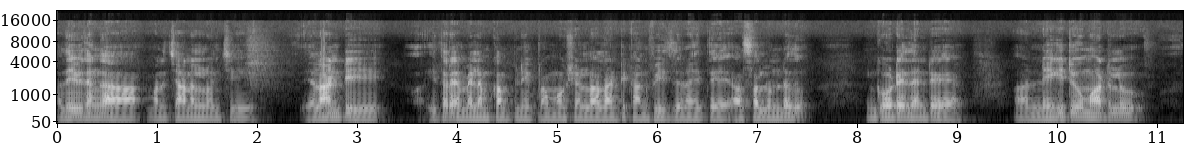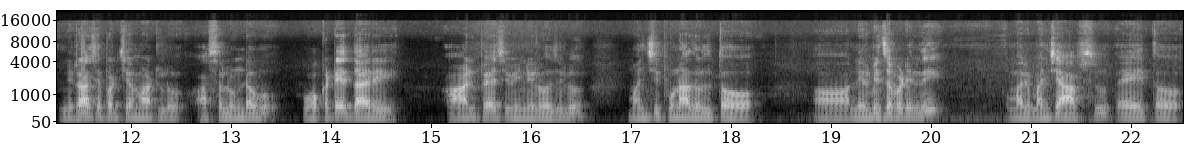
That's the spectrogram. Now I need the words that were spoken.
అదేవిధంగా మన ఛానల్ నుంచి ఎలాంటి ఇతర ఎంఎల్ఎం కంపెనీ ప్రమోషన్లో అలాంటి కన్ఫ్యూజన్ అయితే అస్సలు ఉండదు. ఇంకోటి ఏదంటే నెగిటివ్ మాటలు నిరాశపరిచే మాటలు అసలు ఉండవు. ఒకటే దారి ఆన్ ప్యాసివ్ ఇన్ని రోజులు మంచి పునాదులతో నిర్మించబడింది. మరి మంచి యాప్స్ ఏఐతో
